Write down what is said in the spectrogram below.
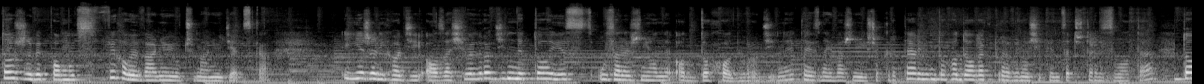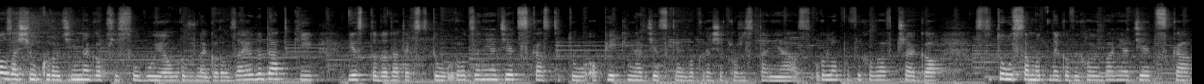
to, żeby pomóc w wychowywaniu i utrzymaniu dziecka. I jeżeli chodzi o zasiłek rodzinny, to jest uzależniony od dochodu rodziny. To jest najważniejsze kryterium dochodowe, które wynosi 504 zł. Do zasiłku rodzinnego przysługują różnego rodzaju dodatki. Jest to dodatek z tytułu urodzenia dziecka, z tytułu opieki nad dzieckiem w okresie korzystania z urlopu wychowawczego, z tytułu samotnego wychowywania dziecka,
